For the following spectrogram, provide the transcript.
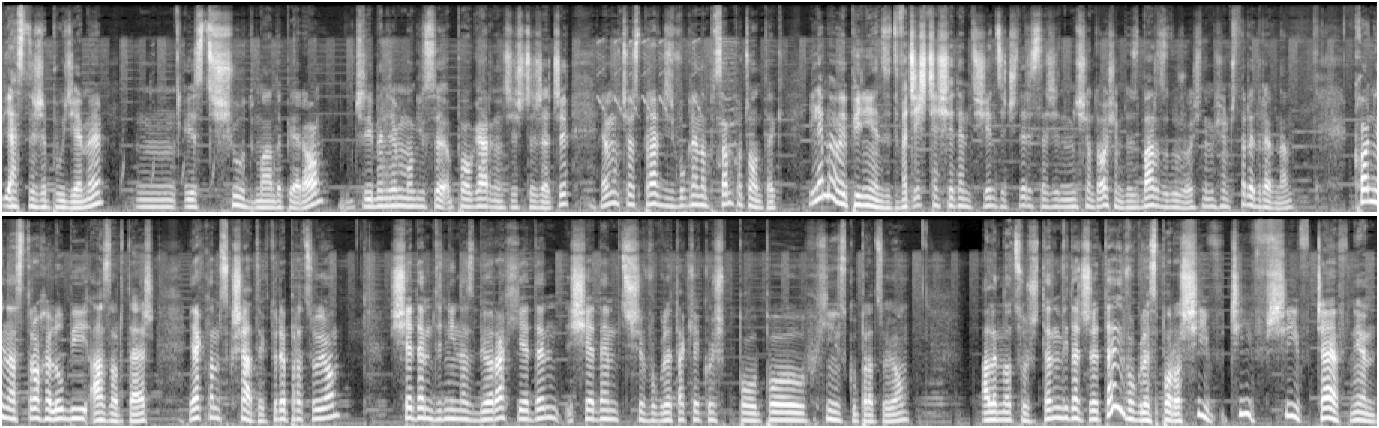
Jasne, że pójdziemy. Mm, Jest siódma dopiero, czyli będziemy mogli sobie poogarnąć jeszcze rzeczy. Ja bym chciał sprawdzić w ogóle na sam początek, ile mamy pieniędzy? 27 478, to jest bardzo dużo, 74 drewna. Koni nas trochę lubi, Azor też. Jak tam skrzaty, które pracują? 7 dni na zbiorach, 1, 7, 3 w ogóle tak jakoś po, po chińsku pracują. Ale no cóż, ten widać, że ten w ogóle sporo, Shiv, Chief, Shiv, Chef, nie wiem.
